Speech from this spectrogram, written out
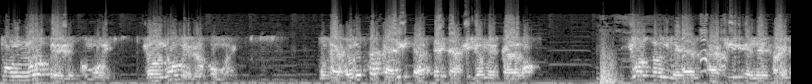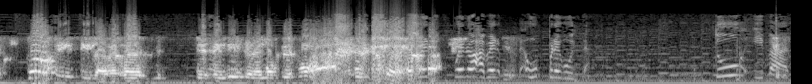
tú no te ves como ellos. Yo no me veo como ellos. O sea, con esta carita seca que yo me cargo, yo soy legal aquí en el país. No, sí, sí, la verdad, descendiente de mujer. Bueno, bueno, a ver, una pregunta. Tú, Iván,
